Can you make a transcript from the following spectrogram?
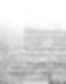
Bye.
